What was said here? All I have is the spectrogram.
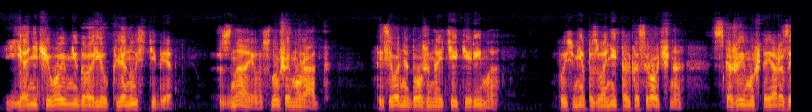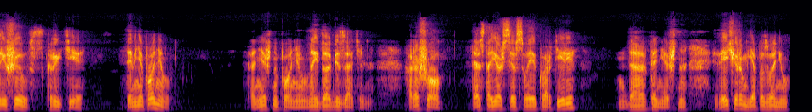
«Я ничего им не говорил, клянусь тебе. Знаю. Слушай, Мурат, ты сегодня должен найти Керима. Пусть мне позвонит, только срочно. Скажи ему, что я разрешил вскрытие. Ты меня понял?» «Конечно, понял. Найду обязательно». «Хорошо. Ты остаешься в своей квартире?» «Да, конечно. Вечером я позвоню.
